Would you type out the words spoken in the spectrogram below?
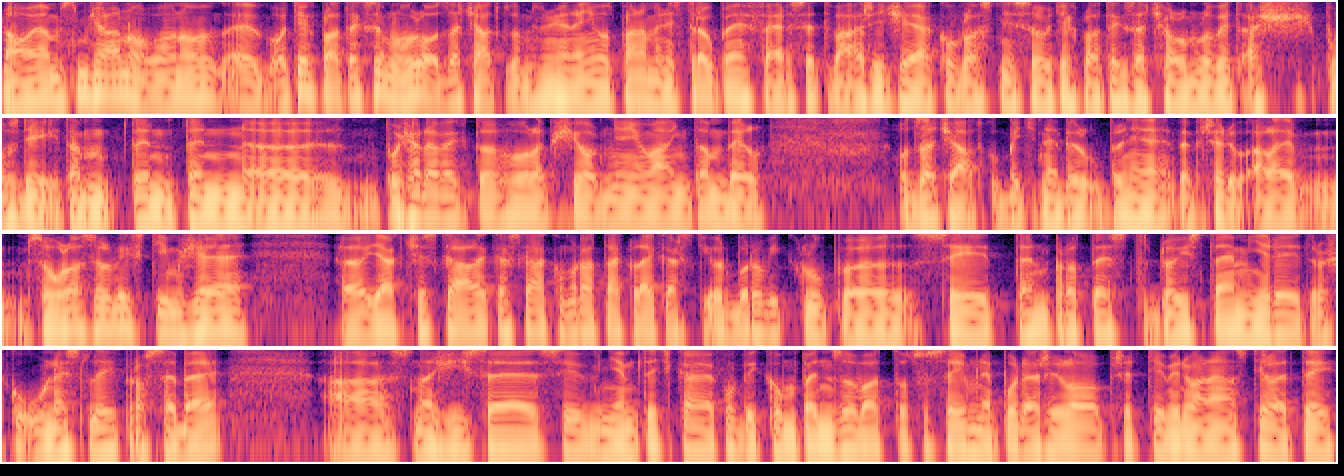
No, já myslím, že ano. Ono, eh, o těch platech se mluvilo od začátku. To myslím, že není od pana ministra úplně fér se tvářit, že jako vlastně se o těch platech začalo mluvit až později. Tam ten, ten uh, požadavek toho lepšího odměňování tam byl od začátku, byť nebyl úplně vepředu. Ale souhlasil bych s tím, že eh, jak Česká lékařská komora, tak Lékařský odborový klub si ten protest do jisté míry trošku unesli pro sebe a snaží se si v něm teďka jako vykompenzovat to, co se jim nepodařilo před těmi 12 lety,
